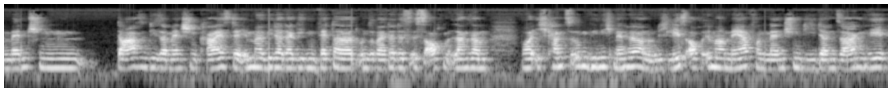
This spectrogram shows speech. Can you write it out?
äh, Menschen da sind, dieser Menschenkreis, der immer wieder dagegen wettert und so weiter, das ist auch langsam, boah, ich kann es irgendwie nicht mehr hören. Und ich lese auch immer mehr von Menschen, die dann sagen, hey,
